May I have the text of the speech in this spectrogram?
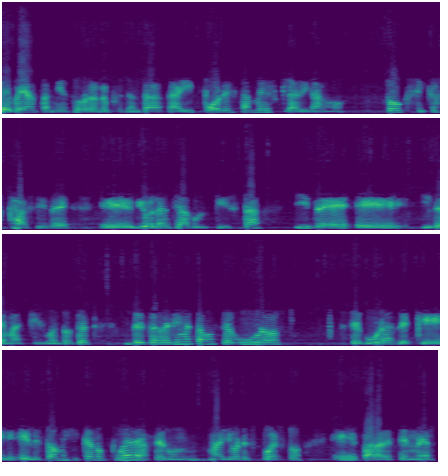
se vean también sobre representadas ahí por esta mezcla, digamos, tóxica casi de violencia adultista y de y de machismo. Entonces, desde Redim estamos seguros, seguras de que el Estado mexicano puede hacer un mayor esfuerzo para detener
